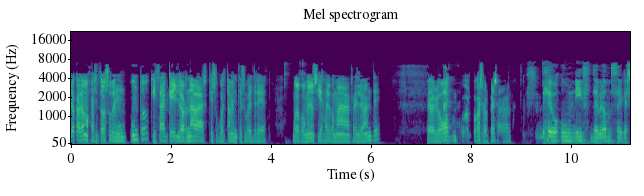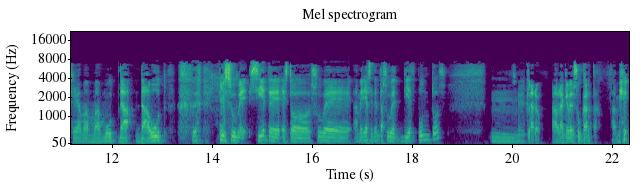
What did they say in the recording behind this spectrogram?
lo que hablamos, casi todos suben un punto. Quizá Keylor Navas, que supuestamente sube tres, bueno, por lo menos sí es algo más relevante. Pero luego, ah. poca sorpresa, la verdad. Veo un if de bronce que se llama Mahmoud da Daoud, que sube 7, esto sube a media 70, sube 10 puntos. Mm, claro, habrá que ver su carta también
